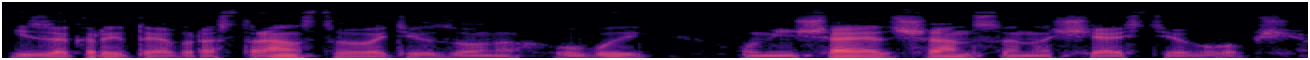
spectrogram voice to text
и закрытое пространство в этих зонах, увы, уменьшает шансы на счастье в общем.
